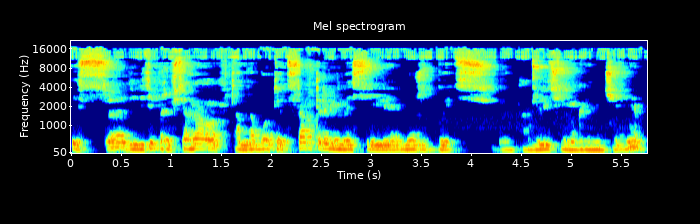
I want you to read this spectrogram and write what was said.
из э, девяти профессионалов там работать с авторами насилия может быть э, там, личным ограничением.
